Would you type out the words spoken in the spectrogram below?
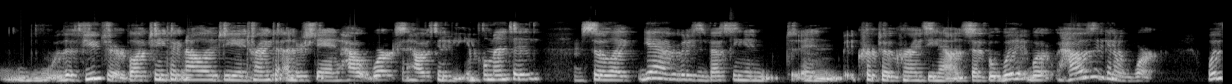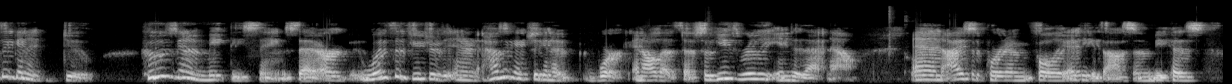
the future, blockchain technology, and trying to understand how it works and how it's going to be implemented. So, like, yeah, everybody's investing in in cryptocurrency now and stuff, but what, what how is it going to work? What's it going to do? Who's going to make these things that are? What's the future of the internet? How's it actually going to work and all that stuff? So he's really into that now, and I support him fully. I think it's awesome because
